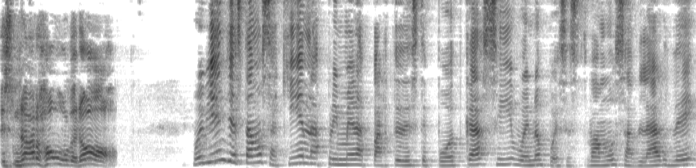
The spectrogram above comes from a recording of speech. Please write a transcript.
is not whole at all. Muy bien, ya estamos aquí en la primera parte de este podcast y bueno, pues vamos a hablar de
